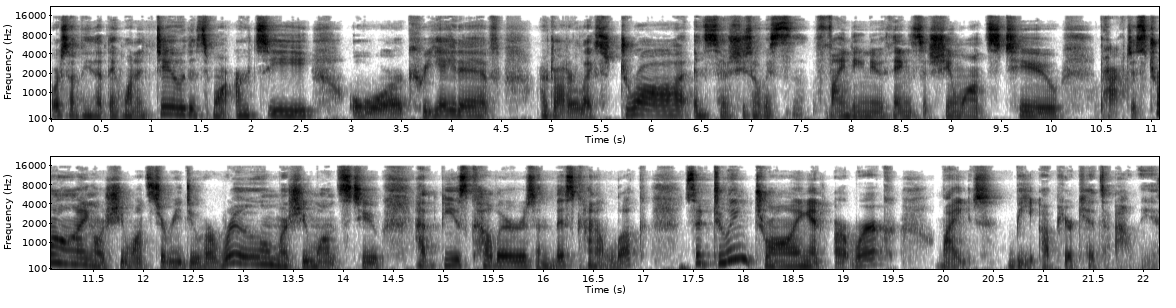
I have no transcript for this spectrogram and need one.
or something that they want to do that's more artsy or creative. Our daughter likes to draw, and so she's always finding new things that she wants to practice drawing, or she wants to redo her room, or she wants to have these colors and this kind of look. So, doing drawing and artwork might be up your kids' alley.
